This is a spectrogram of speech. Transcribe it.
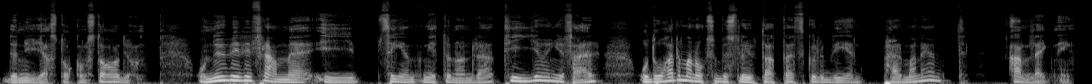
det nya Stockholmsstadion. Och nu är vi framme i sent 1910 ungefär och då hade man också beslutat att det skulle bli en permanent anläggning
